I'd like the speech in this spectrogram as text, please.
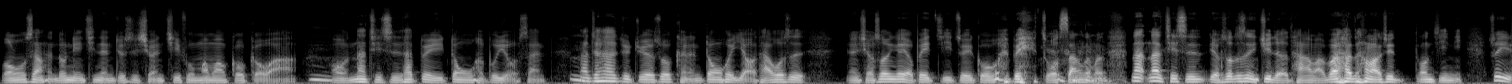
网络上很多年轻人就是喜欢欺负猫猫狗狗啊，嗯、哦，那其实他对于动物很不友善，嗯、那就他就觉得说可能动物会咬他，或是嗯小时候应该有被鸡追过，会被 灼伤什么，那那其实有时候都是你去惹他嘛，不然他干嘛去攻击你？所以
